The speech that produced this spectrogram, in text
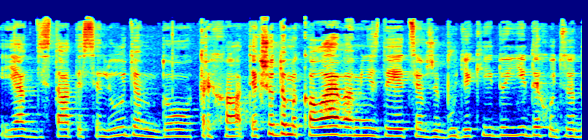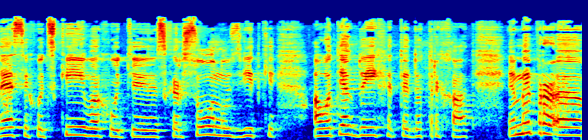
як дістатися людям до Трихати. Якщо до Миколаєва, мені здається, вже будь-який доїде, хоч з Одеси, хоч з Києва, хоч е, з Херсону, звідки. А от як доїхати до Трихат? І ми е,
